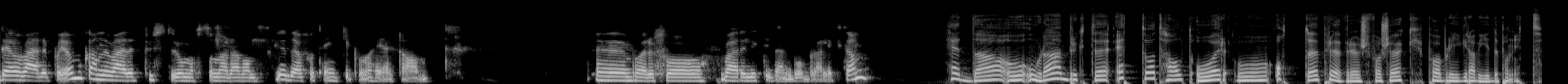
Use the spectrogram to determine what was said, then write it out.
det å være på jobb kan jo være et pusterom også når det er vanskelig. Det å få tenke på noe helt annet. Eh, bare få være litt i den bobla, liksom. Hedda og Ola brukte ett og et halvt år og åtte prøverørsforsøk på å bli gravide på nytt.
